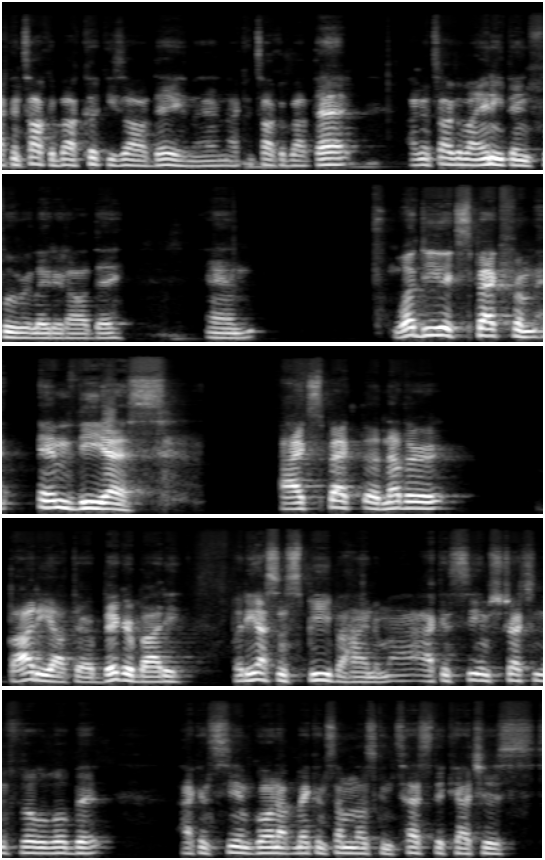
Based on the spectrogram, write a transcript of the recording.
I can talk about cookies all day, man. I can talk about that. I can talk about anything food related all day. And what do you expect from MVS? I expect another body out there, a bigger body, but he has some speed behind him. I, can see him stretching the field a little bit. I can see him going up, making some of those contested catches,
